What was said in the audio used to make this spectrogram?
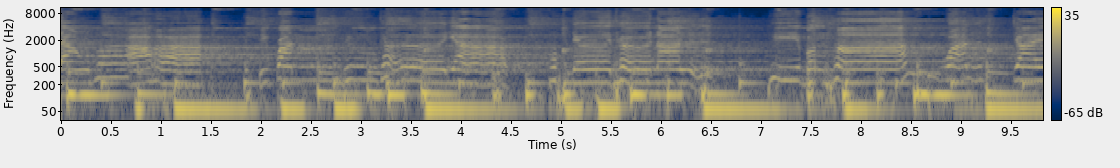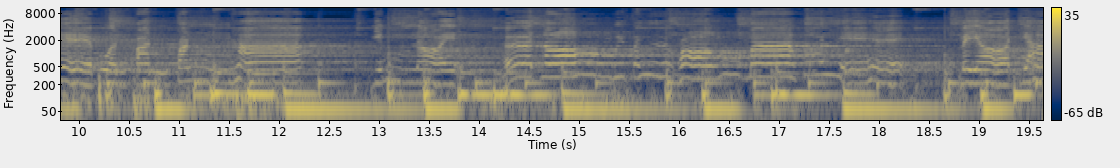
ดังว่าที่วันถึงเธออยากพบเจอเธอนั้นพี่บนหาวันใจปวนปั่นปัญหา ยิ้มหน่อยเถิดน้องวิซื้อของมาให้ไม่ยอดยา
